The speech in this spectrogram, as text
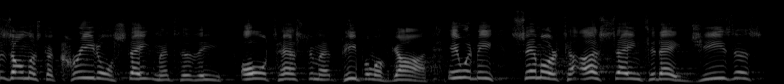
is almost a creedal statement to the Old Testament people of God. It would be similar to us saying today, Jesus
